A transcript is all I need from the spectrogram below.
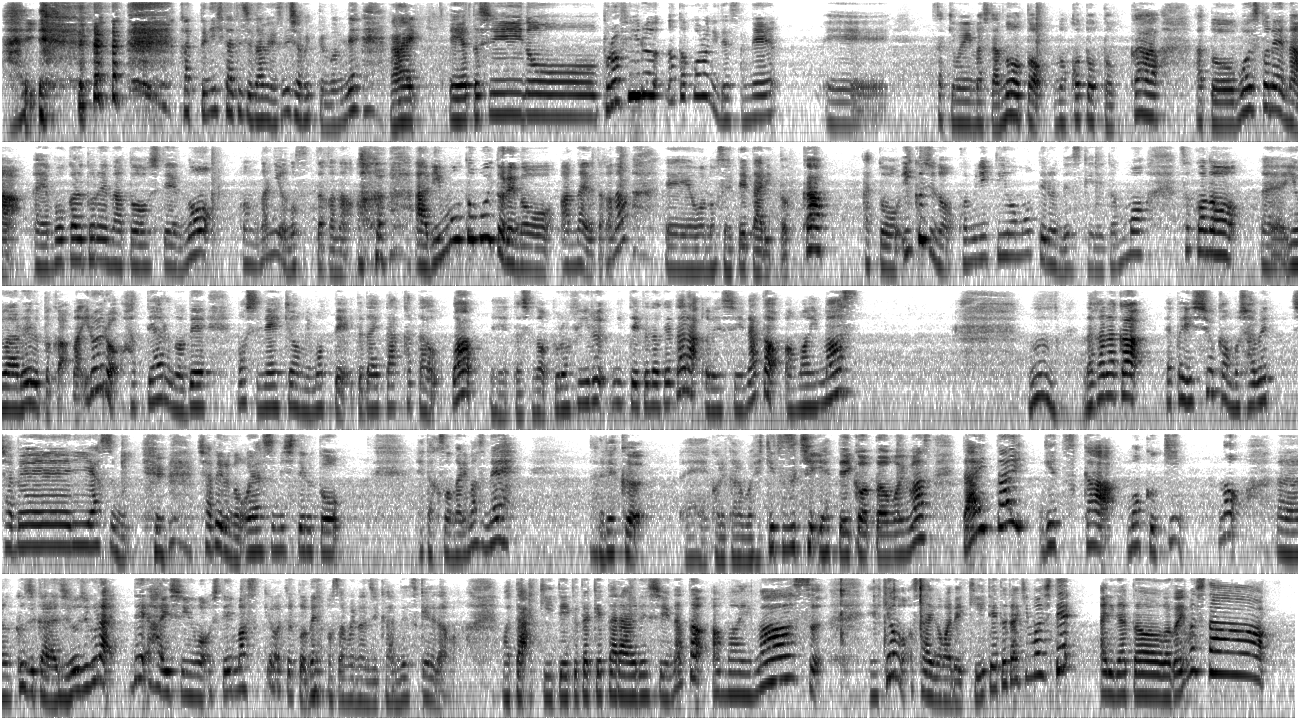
はい。勝手に浸ってちゃダメですね、喋ってるのにね。はい。えー、私のプロフィールのところにですね、えーさっきも言いましたノートのこととか、あと、ボイストレーナー、えー、ボーカルトレーナーとしての、何を載せたかな？あ、リモートボイトレの案内だったかな、えー、を載せてたりとか、あと、育児のコミュニティを持ってるんですけれども、そこの、えー、URL とか、まあ、いろいろ貼ってあるので、もしね、興味持っていただいた方は、えー、私のプロフィール見ていただけたら嬉しいなと思います。うん、なかなかやっぱり1週間もしゃべ喋り休み 喋るのお休みしてると下手くそになりますね。なるべく、えー、これからも引き続きやっていこうと思います。だいたい月火木金の、うん、9時から10時ぐらいで配信をしています。今日はちょっとね遅めの時間ですけれども。また聞いていただけたら嬉しいなと思います、えー、今日も最後まで聞いていただきましてありがとうございました。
